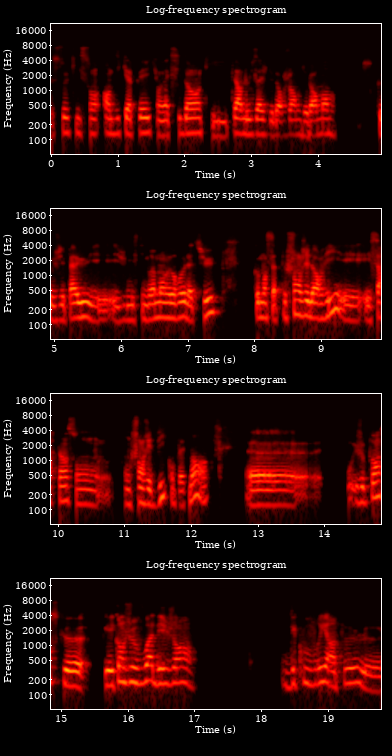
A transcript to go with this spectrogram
ceux qui sont handicapés, qui ont un accident, qui perdent l'usage de leurs jambes, de leurs membres, ce que je n'ai pas eu, et, je m'estime vraiment heureux là-dessus, comment ça peut changer leur vie, et, certains ont changé de vie complètement. Hein. Euh, je pense que, et quand je vois des gens découvrir un peu le,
